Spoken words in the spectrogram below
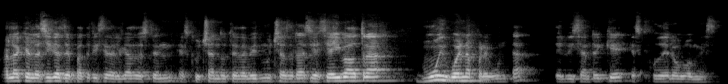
Ojalá que las hijas de Patricia Delgado estén escuchándote, David. Muchas gracias. Y ahí va otra muy buena pregunta de Luis Enrique Escudero Gómez.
